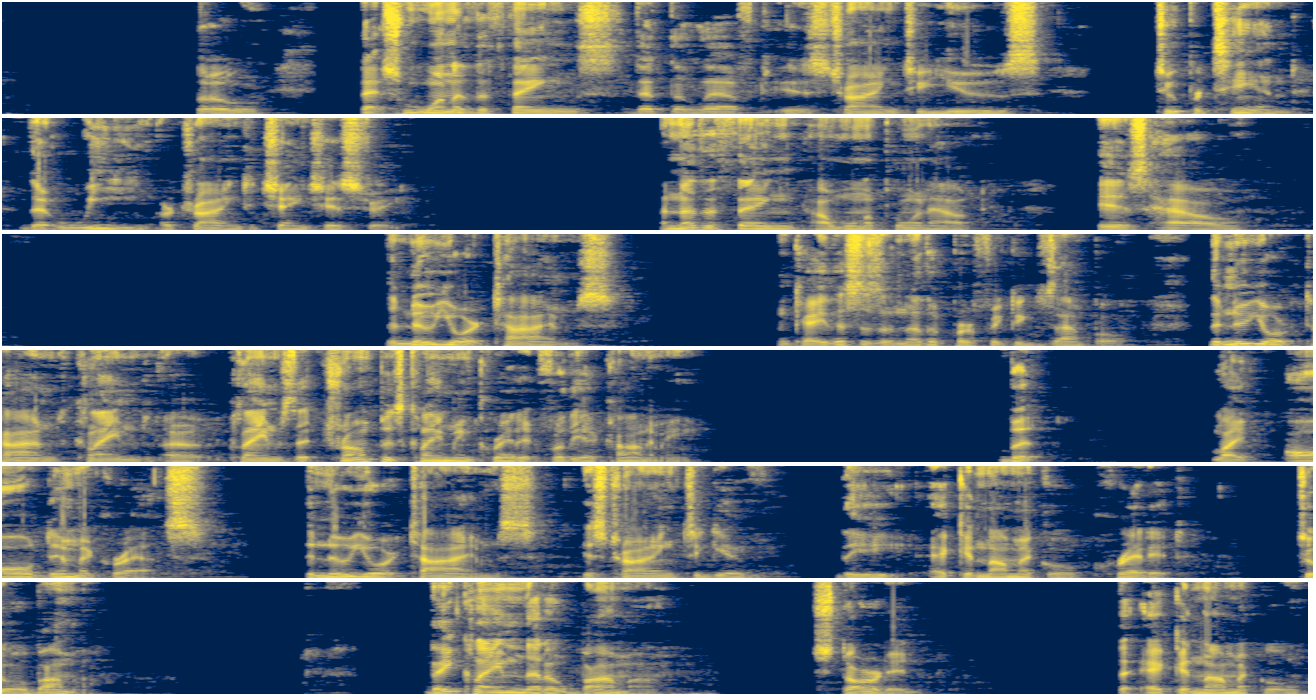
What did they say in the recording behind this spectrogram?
So that's one of the things that the left is trying to use to pretend that we are trying to change history. Another thing I want to point out is how the New York Times, okay, this is another perfect example. The New York Times claims uh, claims that Trump is claiming credit for the economy, but like all Democrats, the New York Times is trying to give the economical credit to Obama. They claim that Obama started the economical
